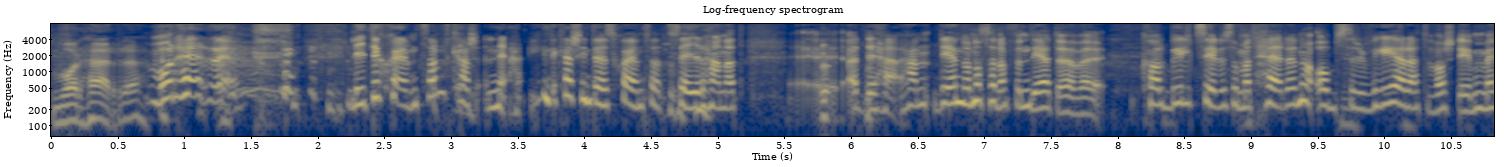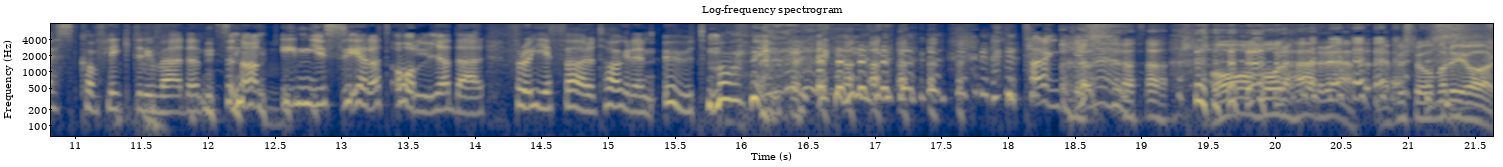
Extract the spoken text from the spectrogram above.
Vår Herre. Vår Herre! Lite skämtsamt kanske, nej inte, kanske inte ens skämtsamt, säger han att, eh, att det, här, han, det är ändå något han har funderat över. Carl Bildt ser det som att Herren har observerat vars det är mest konflikter i världen. Sen har han injicerat olja där för att ge företagare en utmaning. en tankenöt. Åh, vår herre, jag förstår vad du gör.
